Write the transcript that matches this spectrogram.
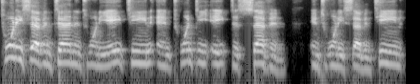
27 10 in 2018, and 28 to 7 in 2017.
